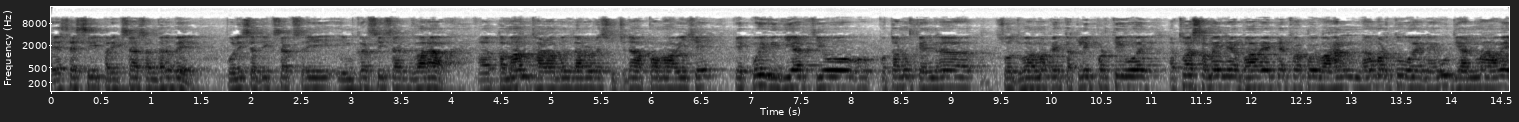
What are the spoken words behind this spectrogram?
એસએસસી પરીક્ષા સંદર્ભે પોલીસ અધિક્ષક શ્રી ઇમકરસિંહ સાહેબ દ્વારા તમામ થાણા અમલદારોને સૂચના આપવામાં આવી છે કે કોઈ વિદ્યાર્થીઓ પોતાનું કેન્દ્ર શોધવામાં કંઈ તકલીફ પડતી હોય અથવા સમયને અભાવે કે અથવા કોઈ વાહન ન મળતું હોય ને એવું ધ્યાનમાં આવે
